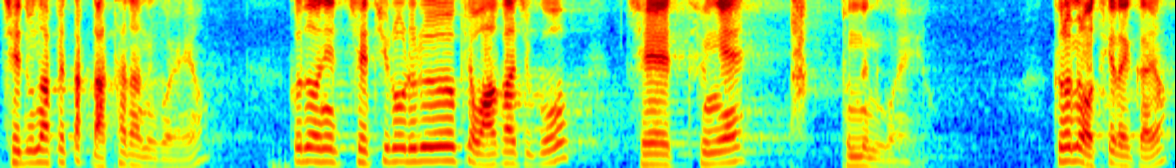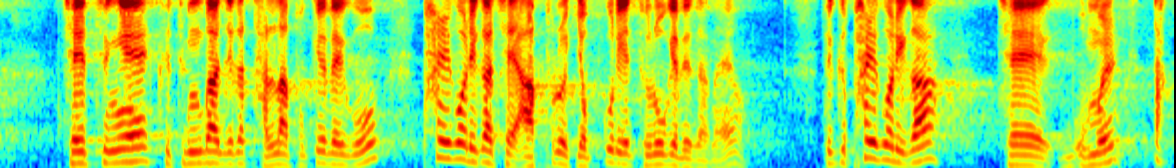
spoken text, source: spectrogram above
제 눈앞에 딱 나타나는 거예요. 그러더니 제 뒤로 이렇게 와가지고 제 등에 탁 붙는 거예요. 그러면 어떻게 될까요? 제 등에 그 등바지가 달라붙게 되고 팔걸이가 제 앞으로 옆구리에 들어오게 되잖아요. 근데 그 팔걸이가 제 몸을 딱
